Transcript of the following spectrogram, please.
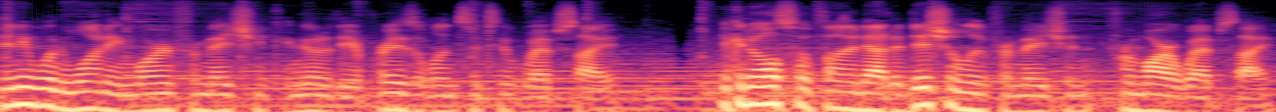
Anyone wanting more information can go to the Appraisal Institute website. You can also find out additional information from our website.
